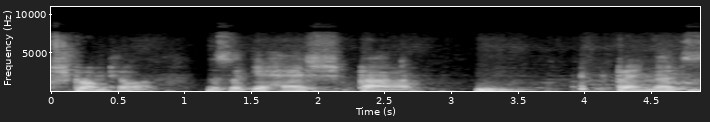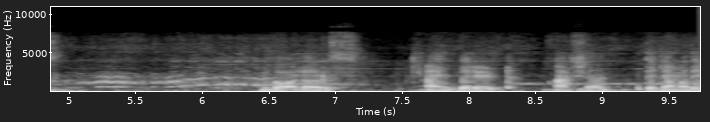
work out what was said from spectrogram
स्ट्रॉंग ठेवा. जसं की hash star triangles dollars at the rate अशा त्याच्यामध्ये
